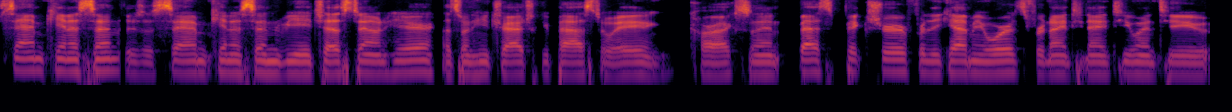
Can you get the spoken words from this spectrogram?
Sam Kinison. There's a Sam Kinison VHS down here. That's when he tragically passed away in car accident. Best picture for the Academy Awards for 1992 went to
